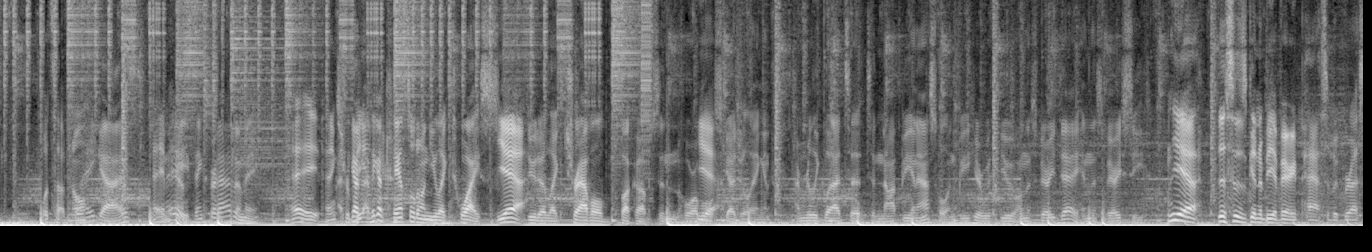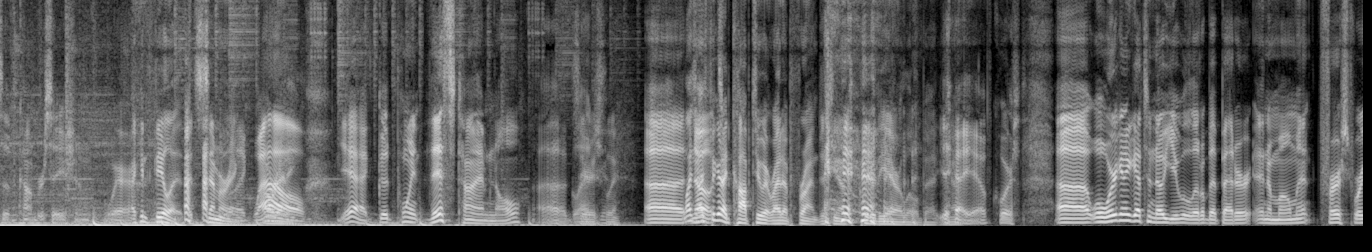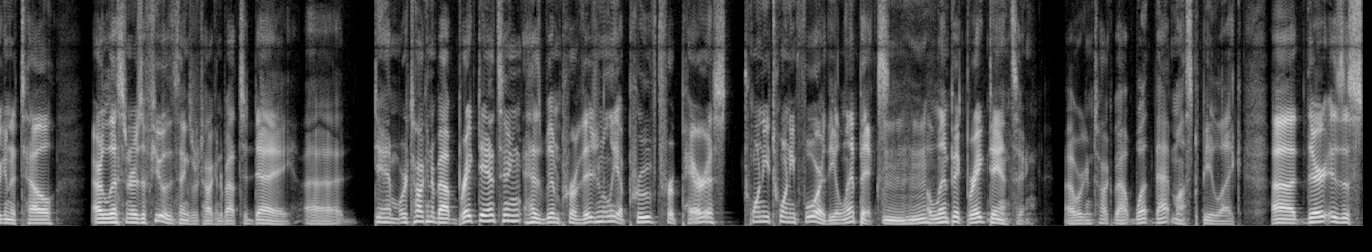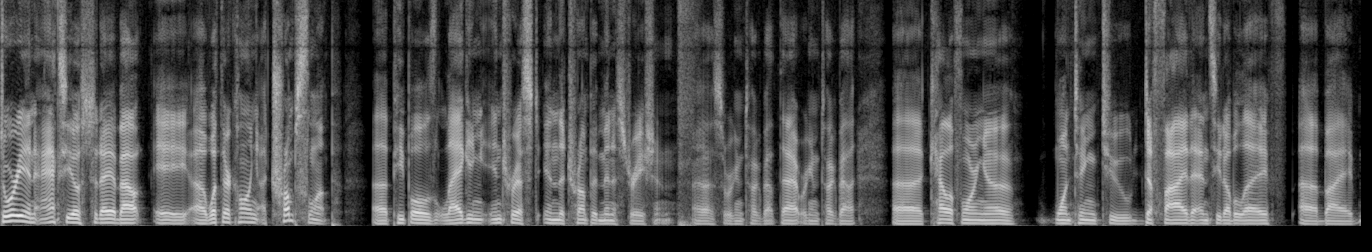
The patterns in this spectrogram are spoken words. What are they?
What's up, Noel? Hey guys. Hey, man. Hey, thanks for having me. Hey, thanks I for think, being I, I think I've canceled on you like twice. Yeah. Due to like travel fuck ups and horrible Yeah. scheduling, and I'm really glad to to not be an asshole and be here with you on this very day in this very seat. Yeah, this is going to be a very passive aggressive conversation where I can feel it. It's simmering. like, wow, already. yeah, good point this time, Noel. Uh, glad you- Seriously. Uh, Well, I- no, I figured I'd cop to it right up front, just you know, clear the air a little bit. you Yeah, know? yeah, of course. Uh, well, we're going to get to know you a little bit better in a moment. First, we're going to tell our listeners a few of the things we're talking about today. Uh, damn, we're talking about breakdancing has been provisionally approved for Paris 2024, the Olympics. Mm-hmm. Olympic breakdancing. Uh, we're going to talk about what that must be like. Uh, there is a story in Axios today about a uh, what they're calling a Trump slump. Uh, people's lagging interest in the Trump administration. Uh, so we're going to talk about that. We're going to talk about uh, California wanting to defy the NCAA by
